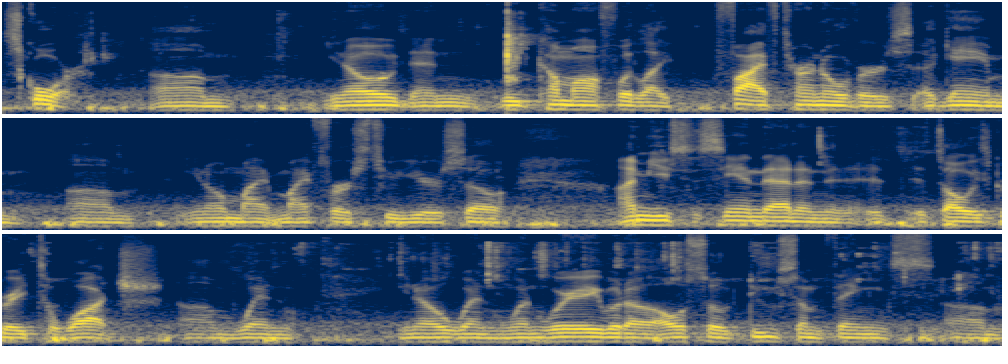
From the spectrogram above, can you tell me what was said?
score. Um, you know, and we'd come off with like five turnovers a game, um, you know, my, my first two years. So I'm used to seeing that, and it, it's always great to watch um, when you know, when, when we're able to also do some things um,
